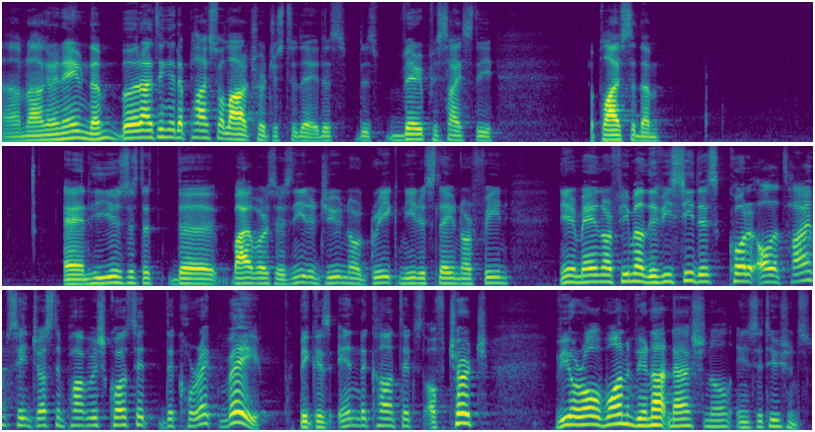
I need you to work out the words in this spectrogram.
I'm not going to name them, but I think it applies to a lot of churches today. This this very precisely applies to them. And he uses the the Bible verse there's neither Jew nor Greek, neither slave nor free, neither male nor female. Did we see this quoted all the time? St. Justin Popovich quotes it the correct way. Because in the context of church, we are all one, we are not national institutions.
